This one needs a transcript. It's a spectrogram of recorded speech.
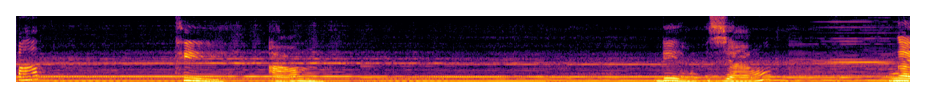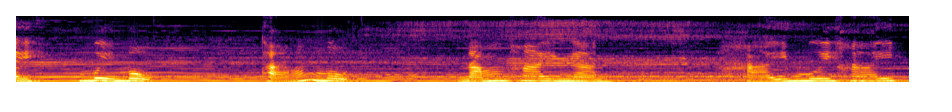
pháp thì an. Định dáng ngày 11 tháng 1 năm 2022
